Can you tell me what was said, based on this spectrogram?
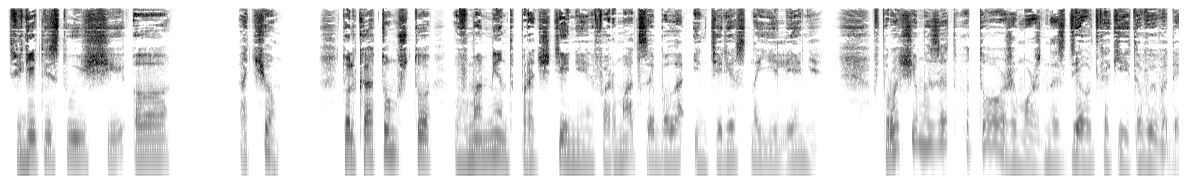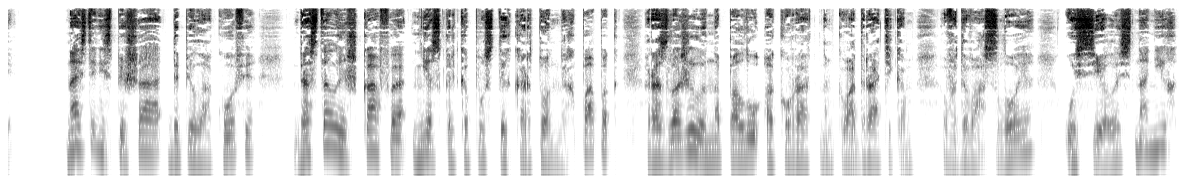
свидетельствующие о... О чем? Только о том, что в момент прочтения информация была интересна Елене. Впрочем, из этого тоже можно сделать какие-то выводы. Настя не спеша допила кофе, достала из шкафа несколько пустых картонных папок, разложила на полу аккуратным квадратиком в два слоя, уселась на них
